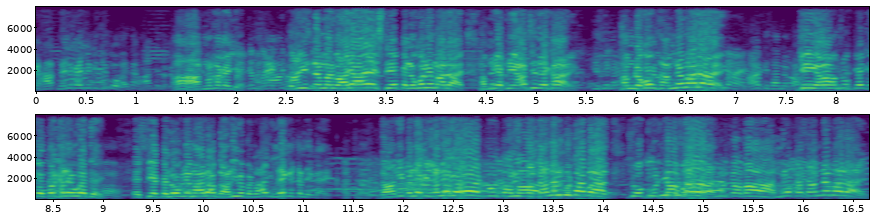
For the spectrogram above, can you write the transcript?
हाथ नहीं लगाइए किसी को। हाँ हाथ मत लगाइए। पुलिस ने मरवाया है इसलिए के लोगों ने मारा है। हमने अपनी आँख से देखा है। हम लोगों के सामने मारा है। जी हाँ हम लोग गेट के ऊपर खड़े हुए थे। एसटीएफ के लोग ने मारा गाड़ी में बैठा के लेके चले गए। गाड़ी में लेके चले गए। मुर्दाबाद। जो मुर्दाबाद मुर्दाबाद। हम लोग के सामने मारा है।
